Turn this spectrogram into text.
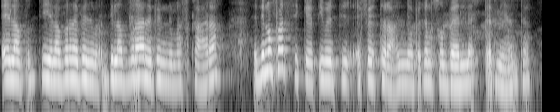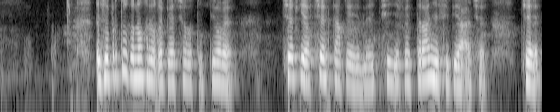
elav- di elaborare bene, di lavorare bene il mascara e di non far sì che diventi effetto ragno, perché non sono belle per niente. E soprattutto non credo che piacciono a tutti, vabbè. C'è chi accetta anche le ciglia effetto ragno e si piace. Cioè,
